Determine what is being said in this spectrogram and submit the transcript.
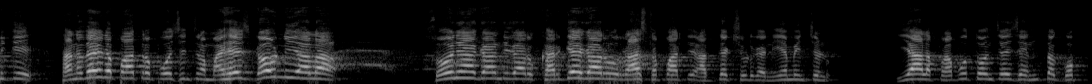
ప్రభుత్వానికి తనదైన పాత్ర పోషించిన మహేష్ గౌడ్ని అలా సోనియా గాంధీ గారు ఖర్గే గారు రాష్ట్ర పార్టీ అధ్యక్షుడిగా నియమించండు. ఇవాళ ప్రభుత్వం చేసే ఎంత గొప్ప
